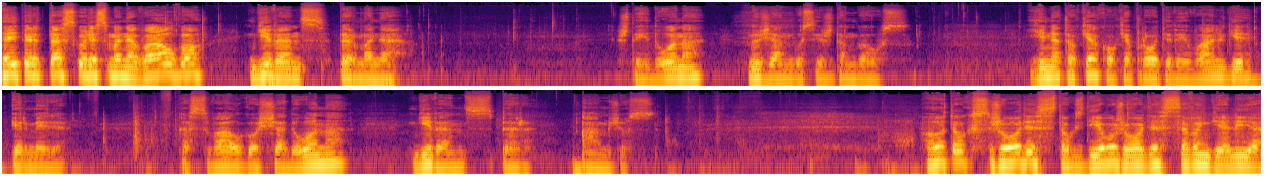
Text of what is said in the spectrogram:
taip ir tas, kuris mane valgo, gyvens per mane. Štai duona nužengus iš dangaus. Ji netokia, kokią protėviai valgė ir mirė. Kas valgo šią duoną, gyvens per amžius. O toks žodis, toks Dievo žodis Evangelija.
